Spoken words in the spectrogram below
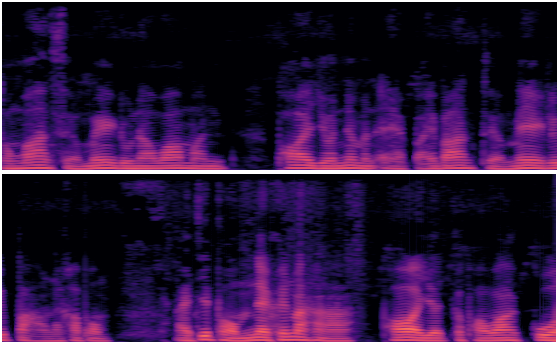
ตรงบ้านเสือเมฆดูนะว่ามันพ่อยศเนี่ยมันแอบไปบ้านเสือเมฆหรือเปล่านะครับ ผม ไอ้ที่ผมเนี่ยขึ้นมาหาพ่อยศก็เพราะว่ากลัว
